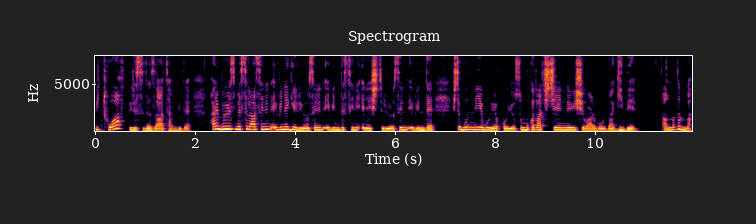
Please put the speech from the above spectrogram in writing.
Bir tuhaf birisi de zaten bir de. Hani böyle mesela senin evine geliyor. Senin evinde seni eleştiriyor. Senin evinde işte bunu niye buraya koyuyorsun? Bu kadar çiçeğin ne işi var burada gibi. Anladın mı?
